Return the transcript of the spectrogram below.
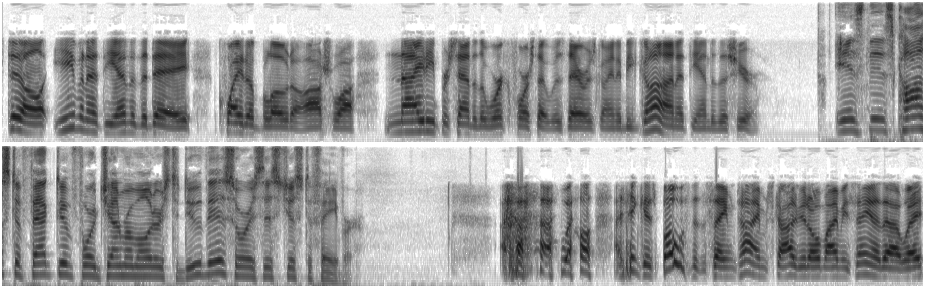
still, even at the end of the day, quite a blow to Oshawa. Ninety percent of the workforce that was there is going to be gone at the end of this year. Is this cost effective for General Motors to do this, or is this just a favor? well, I think it's both at the same time, Scott, if you don't mind me saying it that way.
